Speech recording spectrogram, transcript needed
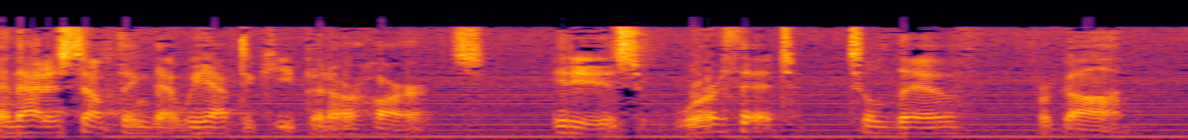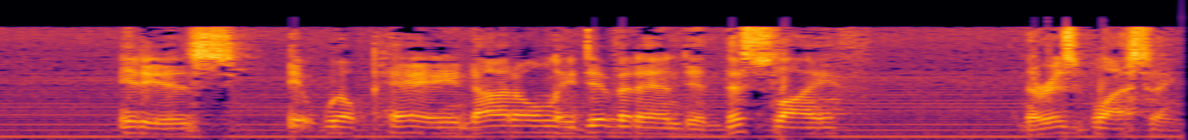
And that is something that we have to keep in our hearts. It is worth it to live for God. It is it will pay not only dividend in this life, there is blessing.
